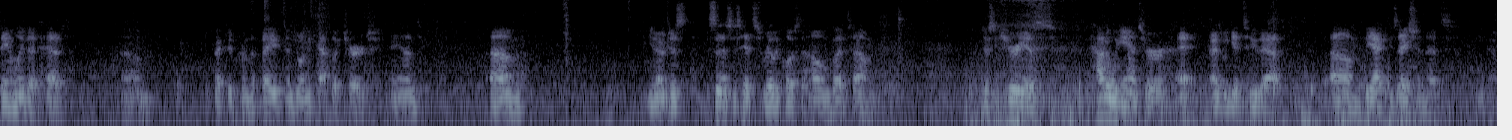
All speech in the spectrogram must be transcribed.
family that had um, defected from the faith and joined the Catholic Church, and um, you know just so this just hits really close to home, but um, just curious, how do we answer as we get to that um, the accusation that you know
